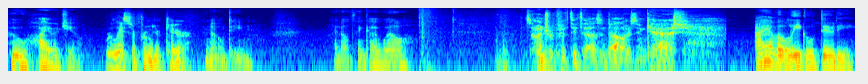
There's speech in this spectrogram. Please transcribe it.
who hired you. Release her from your care. No, Dean. I don't think I will. It's $150,000 in cash. I have a legal duty.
